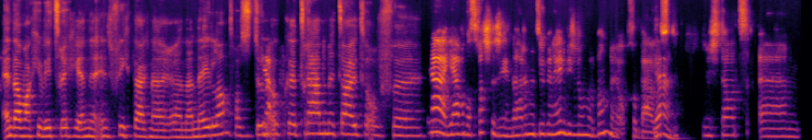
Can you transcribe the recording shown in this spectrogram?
en dan mag je weer terug in, in het vliegtuig naar, uh, naar Nederland. Was het toen ja. ook tranen met tuiten? Of, Ja, ja, want dat gastgezin, daar had ik natuurlijk een hele bijzondere band mee opgebouwd. Ja. Dus dat, um,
